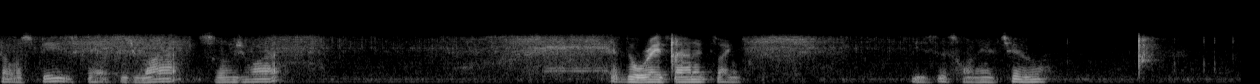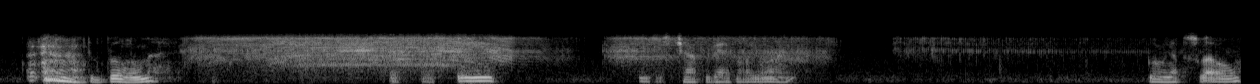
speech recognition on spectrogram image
Control speed, fast as you want, slow as you want. Have dual rates on it, so I can use this one here too. the boom. You just chop it back all you want. Booming up slow.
